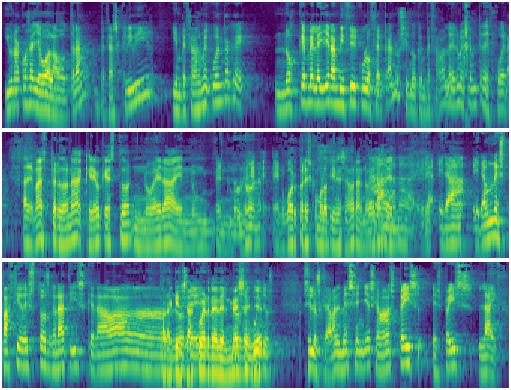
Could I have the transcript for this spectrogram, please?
y una cosa llevó a la otra, empecé a escribir y empecé a darme cuenta que no es que me leyera mi círculo cercano, sino que empezaba a leerme gente de fuera. Además, perdona, creo que esto no era en, un- en, No, no, en- no. en WordPress como lo tienes ahora, no era Nada, en- nada. Era, era, era un espacio de estos gratis que daba. Para quien se acuerde del de Messenger. Sí, los que daba el Messenger se llamaba Space, Space Life.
